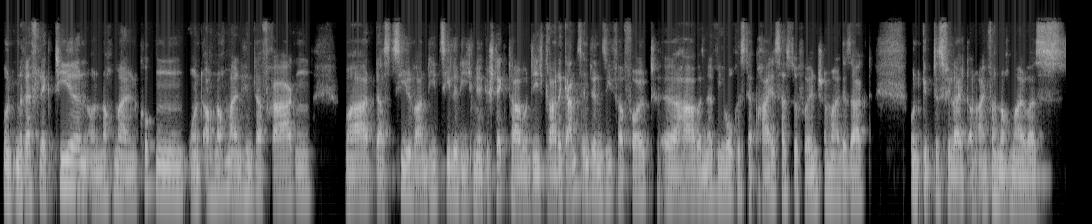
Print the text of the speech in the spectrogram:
und ein Reflektieren und nochmal ein Gucken und auch nochmal ein Hinterfragen. War das Ziel, waren die Ziele, die ich mir gesteckt habe und die ich gerade ganz intensiv verfolgt äh, habe. Ne? Wie hoch ist der Preis, hast du vorhin schon mal gesagt. Und gibt es vielleicht auch einfach nochmal was,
